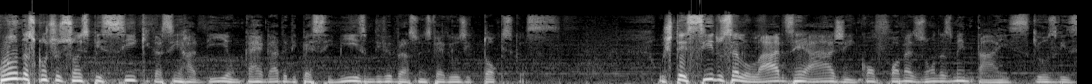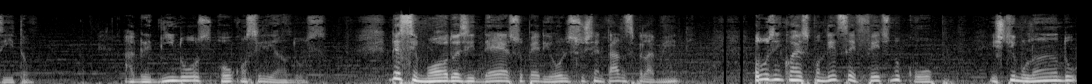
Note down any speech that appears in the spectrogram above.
Quando as construções psíquicas se irradiam, carregadas de pessimismo, de vibrações inferiores e tóxicas, os tecidos celulares reagem conforme as ondas mentais que os visitam, agredindo-os ou conciliando-os. Desse modo, as ideias superiores sustentadas pela mente produzem correspondentes efeitos no corpo, estimulando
